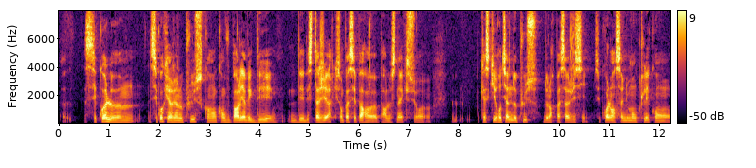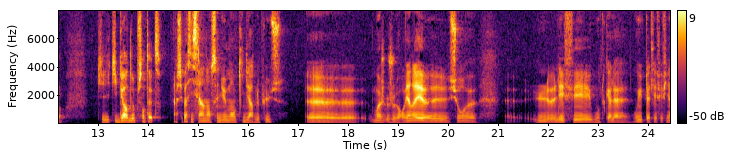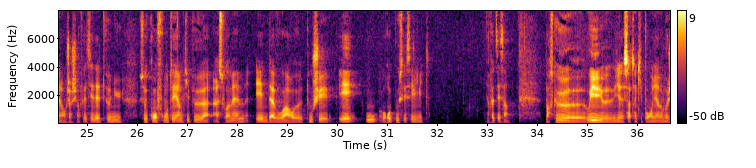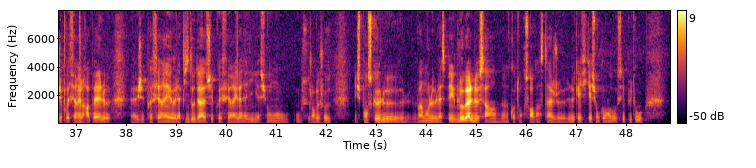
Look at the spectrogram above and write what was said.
C'est quoi, le, c'est quoi qui revient le plus quand, quand vous parlez avec des, des, stagiaires qui sont passés par, euh, par le SNEC sur euh, qu'est-ce qu'ils retiennent le plus de leur passage ici? C'est quoi l'enseignement clé qu'on, qui, qui garde le plus en tête? Je ne sais pas si c'est un enseignement qui garde le plus. Euh, moi, je, reviendrai sur l'effet, ou en tout cas, oui, peut-être l'effet final recherché, en fait, c'est d'être venu se confronter un petit peu à, soi-même et d'avoir euh, touché et ou repoussé ses limites. En fait, c'est ça. Parce que euh, oui, euh, il y en a certains qui pourront dire, moi j'ai préféré le rappel, j'ai préféré la piste d'audace, j'ai préféré la navigation ou, ce genre de choses. Et je pense que le, vraiment l'aspect global de ça, quand on ressort d'un stage de qualification commando, c'est plutôt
